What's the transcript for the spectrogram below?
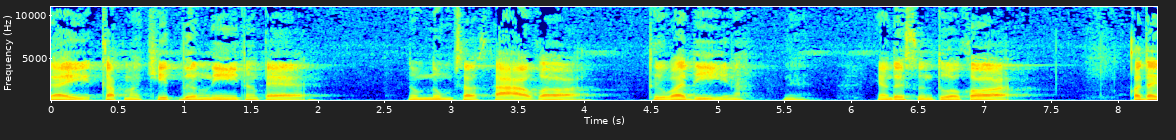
ได้กลับมาคิดเรื่องนี้ตั้งแต่หนุ่มๆสาวๆก็ถือว่าดีนะอย่างโดยส่วนตัวก็ ก็ได้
